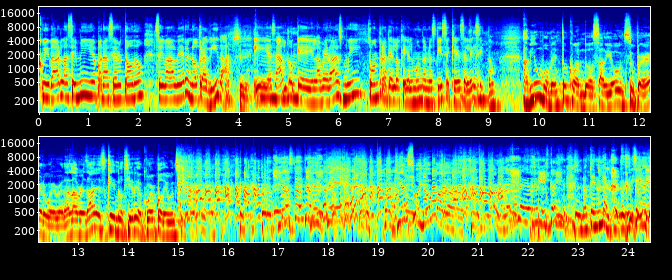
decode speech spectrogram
cuidar la semilla, para hacer todo, se va a ver en otra vida. Sí. Y es algo que la verdad es muy contra de lo que el mundo nos dice que es el sí. éxito. Había un momento cuando salió un superhéroe, ¿verdad? La verdad es que no tiene el cuerpo de un superhéroe. pero ¿quién, quién, quién, pero ¿quién soy yo para No tenía el cuerpo. Sí, sí, sí,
